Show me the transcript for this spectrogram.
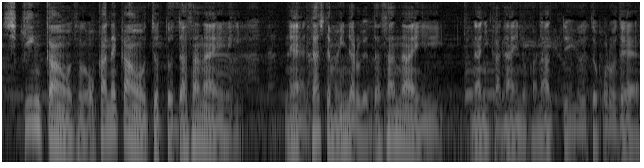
資金感をそのお金感をちょっと出さない、ね、出してもいいんだろうけど出さない何かないのかなっていうところで、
